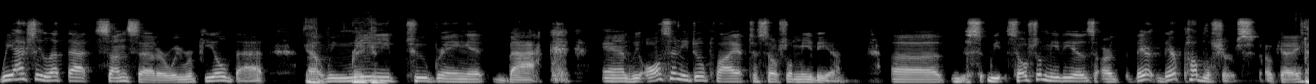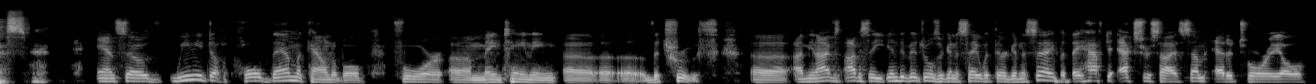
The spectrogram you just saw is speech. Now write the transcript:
We actually let that sunset, or we repealed that. Uh, yeah, we Reagan. need to bring it back. And we also need to apply it to social media. Uh, we, social medias are they're they're publishers, okay? Yes. And so we need to hold them accountable for um, maintaining uh, uh, uh the truth. Uh, I mean, obviously, individuals are going to say what they're going to say, but they have to exercise some editorial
